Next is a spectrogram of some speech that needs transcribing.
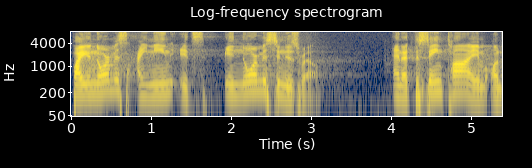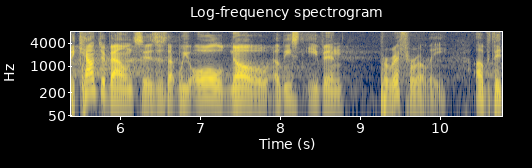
By enormous, I mean it's enormous in Israel. And at the same time, on the counterbalances, is that we all know, at least even peripherally, of the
